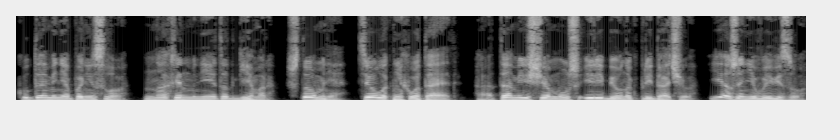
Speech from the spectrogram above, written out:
Куда меня понесло? Нахрен мне этот гемор? Что мне? Телок не хватает. А там еще муж и ребенок придачу. Я же не вывезу.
